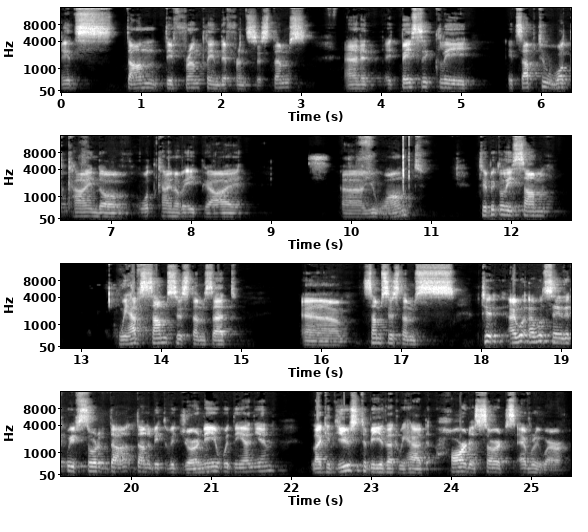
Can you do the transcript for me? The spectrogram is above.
it's done differently in different systems, and it it basically it's up to what kind of what kind of API uh, you want. Typically, some we have some systems that um, some systems. To, I, w- I would say that we've sort of done, done a bit of a journey with the onion. Like it used to be that we had hard asserts everywhere,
